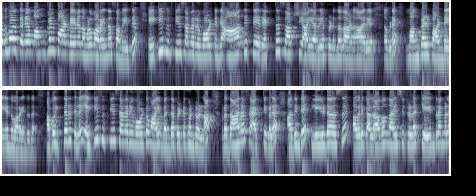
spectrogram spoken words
അതുപോലെ തന്നെ മംഗൾ പാണ്ഡേനെ നമ്മൾ പറയുന്ന സമയത്ത് എയ്റ്റീൻ ഫിഫ്റ്റി സെവൻ റിവോൾട്ടിന്റെ ആദ്യത്തെ രക്തസാക്ഷിയായി അറിയപ്പെടുന്നതാണ് ആര്? നമ്മുടെ മംഗൾ പാണ്ഡെ എന്ന് പറയുന്നത്. അപ്പൊ ഇത്തരത്തിൽ എയ്റ്റീൻ ഫിഫ്റ്റി സെവൻ റിവോൾട്ടുമായി ബന്ധപ്പെട്ടുകൊണ്ടുള്ള പ്രധാന ഫാക്ടുകൾ അതിന്റെ ലീഡേഴ്സ് അവർ കലാപം നയിച്ചിട്ടുള്ള കേന്ദ്രങ്ങൾ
